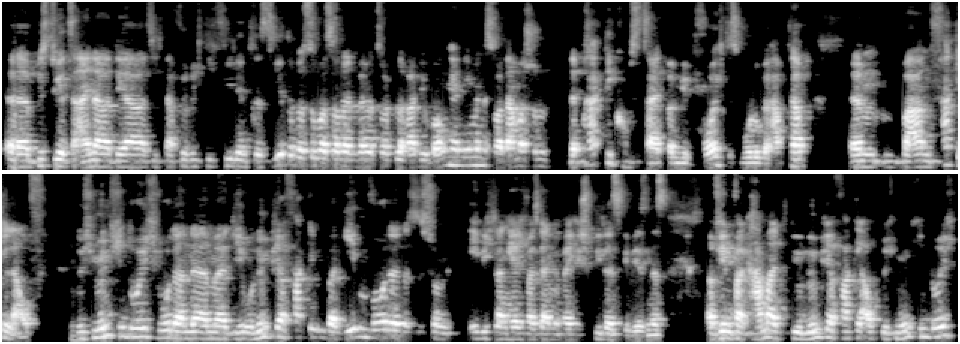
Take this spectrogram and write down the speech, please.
äh, bist du jetzt einer, der sich dafür richtig viel interessiert oder sowas, sondern wenn wir zum Beispiel Radio Gong hernehmen, es war damals schon eine Praktikumszeit bei mir, bevor ich das Volo gehabt habe, ähm, war ein Fackellauf mhm. durch München durch, wo dann ähm, die Olympiafackel übergeben wurde. Das ist schon ewig lang her, ich weiß gar nicht mehr, welches Spiel es gewesen ist. Auf jeden Fall kam halt die Olympiafackel auch durch München durch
